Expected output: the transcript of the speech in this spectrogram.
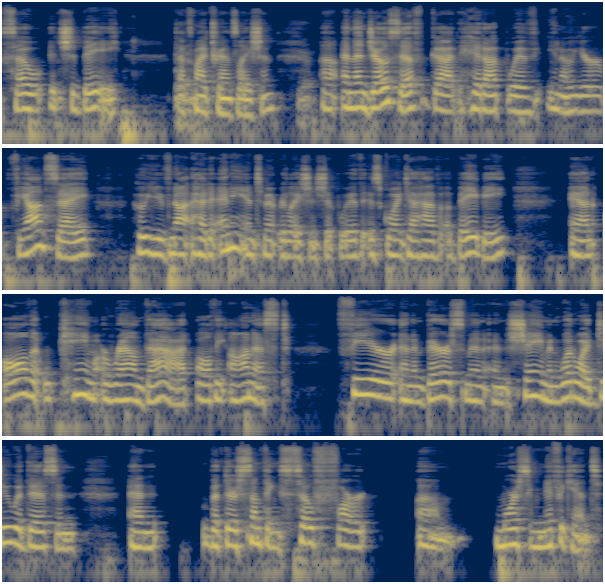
so it should be. That's yeah. my translation. Yeah. Uh, and then Joseph got hit up with, you know, your fiance who you've not had any intimate relationship with is going to have a baby. And all that came around that, all the honest fear and embarrassment and shame and what do I do with this? And, and, but there's something so far, um, more significant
